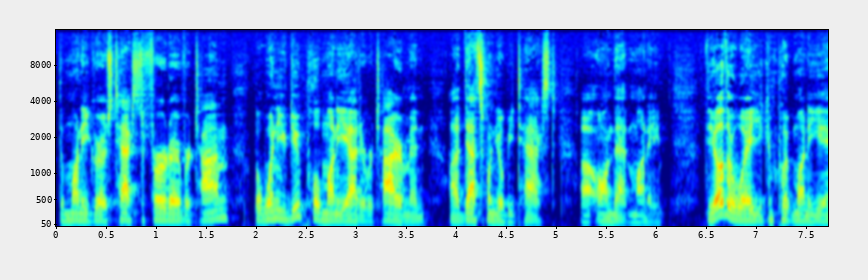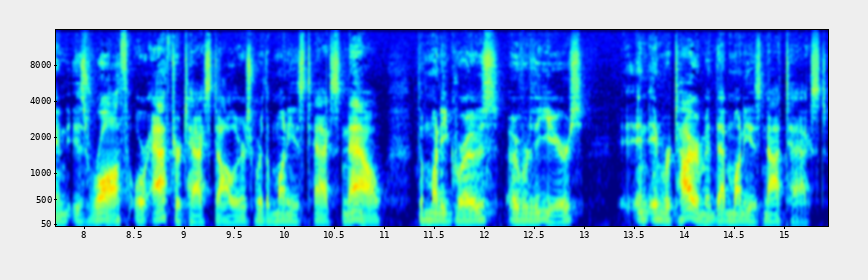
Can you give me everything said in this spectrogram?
The money grows tax deferred over time. But when you do pull money out at retirement, uh, that's when you'll be taxed uh, on that money. The other way you can put money in is Roth or after tax dollars, where the money is taxed now. The money grows over the years. In, in retirement, that money is not taxed.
